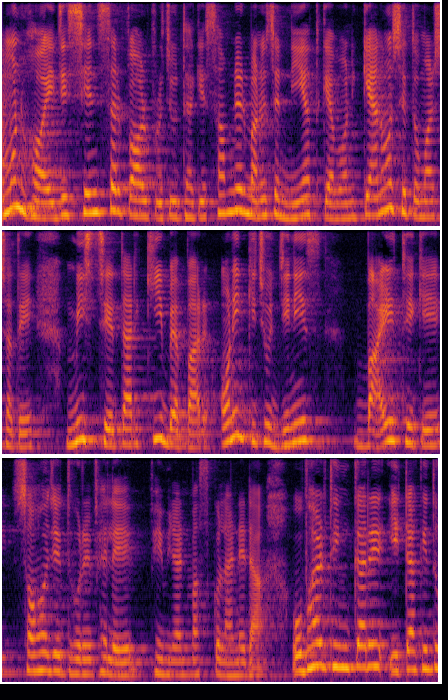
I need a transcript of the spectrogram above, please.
এমন হয় যে সেন্সার পাওয়ার প্রচুর থাকে, সামনের মানুষের নিয়াত কেমন, কেন সে তোমার সাথে মিশছে, তার কি ব্যাপার, অনেক কিছু জিনিস বাইরে থেকে সহজে ধরে ফেলে ফেমিনাইন মাস্কোলানেরা ওভার থিঙ্কারের এটা কিন্তু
